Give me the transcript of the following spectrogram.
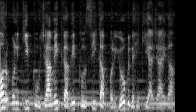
और उनकी पूजा में कभी तुलसी का प्रयोग नहीं किया जाएगा।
